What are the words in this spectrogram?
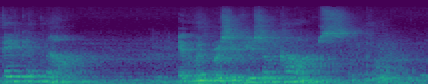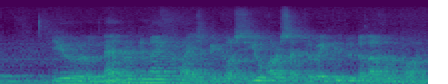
Take it now. And when persecution comes, you will never deny Christ because you are saturated with the love of God.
